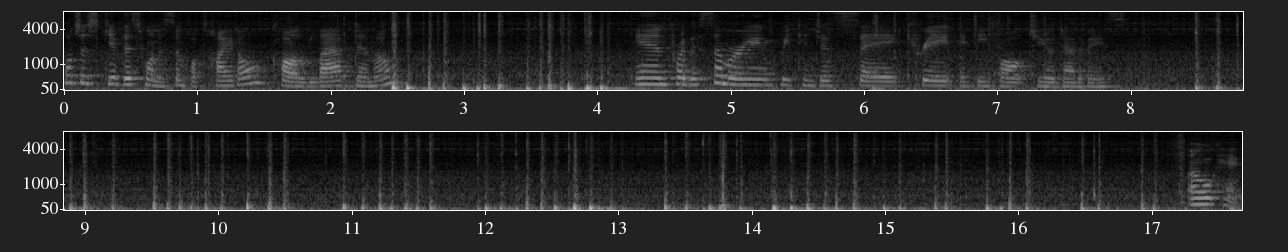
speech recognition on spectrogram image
We'll just give this one a simple title called Lab Demo. And for the summary, we can just say create a default geodatabase. Okay.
